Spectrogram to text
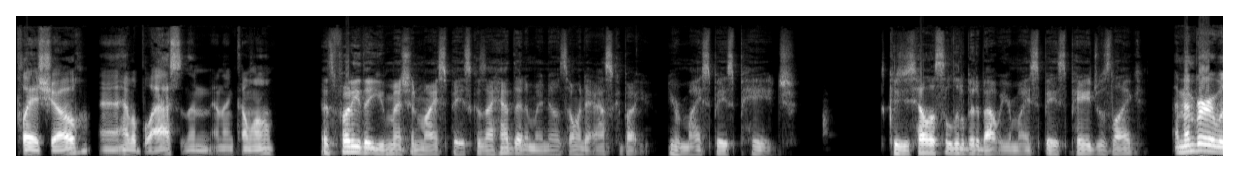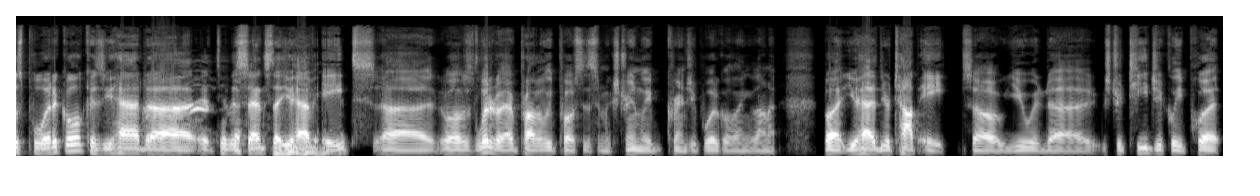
play a show and have a blast, and then and then come home. It's funny that you mentioned MySpace because I had that in my notes. I wanted to ask about your MySpace page. Could you tell us a little bit about what your MySpace page was like? I remember it was political because you had uh, to the sense that you have eight. Uh, well, it was literally I probably posted some extremely cringy political things on it, but you had your top eight. So you would uh, strategically put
